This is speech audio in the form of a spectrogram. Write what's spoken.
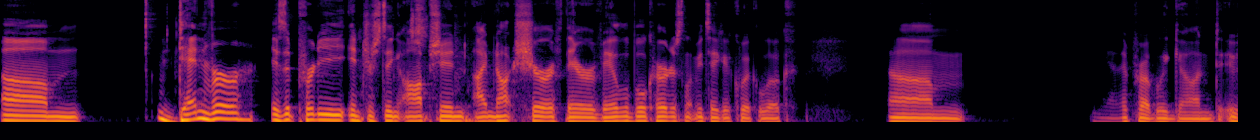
um, Denver is a pretty interesting option. I'm not sure if they're available, Curtis. Let me take a quick look. Um, yeah, they're probably gone. To,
